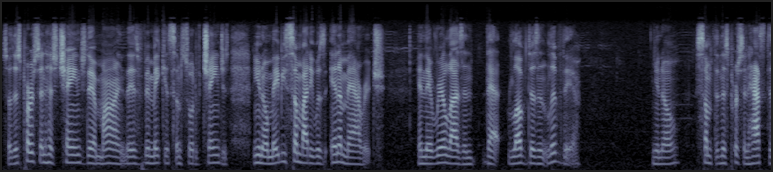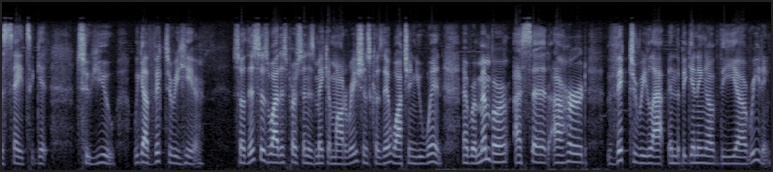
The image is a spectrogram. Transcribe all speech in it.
So this person has changed their mind. They've been making some sort of changes. You know, maybe somebody was in a marriage and they're realizing that love doesn't live there. You know, something this person has to say to get to you. We got victory here. So this is why this person is making moderations because they're watching you win. And remember, I said I heard victory lap in the beginning of the uh, reading.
